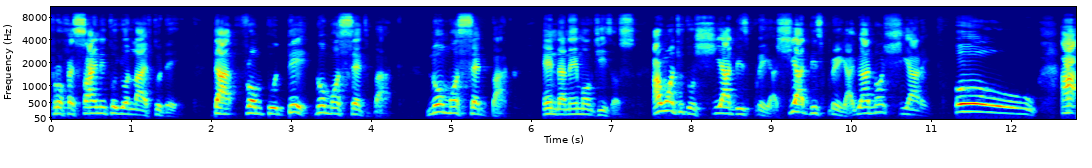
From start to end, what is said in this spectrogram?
prophesying into your life today that from today, no more setback, no more setback in the name of Jesus. I want you to share this prayer. Share this prayer. You are not sharing. Oh, I,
